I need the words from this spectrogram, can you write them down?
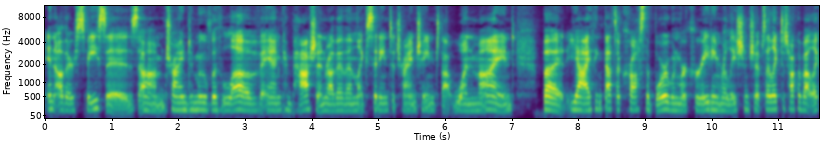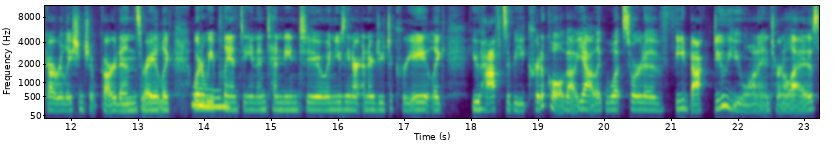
in other spaces, um, trying to move with love and compassion rather than like sitting to try and change that one mind. But yeah, I think that's across the board when we're creating relationships. I like to talk about like our relationship gardens, right? Like, what mm. are we mm-hmm. planting and tending to and using our energy to create? Like, you have to be critical about, yeah, like what sort of feedback do you want to internalize?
